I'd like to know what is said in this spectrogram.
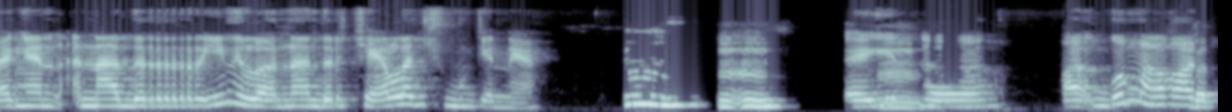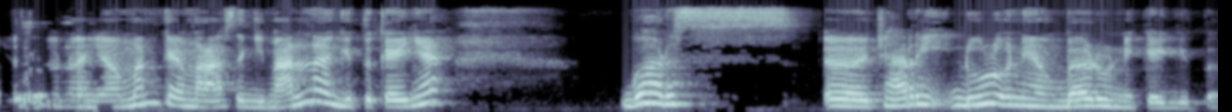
pengen another ini loh another challenge mungkin ya. Mm -mm. Kayak gitu. Mm. gue malah kalau di zona nyaman kayak merasa gimana gitu. Kayaknya gue harus uh, cari dulu nih yang baru nih kayak gitu.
